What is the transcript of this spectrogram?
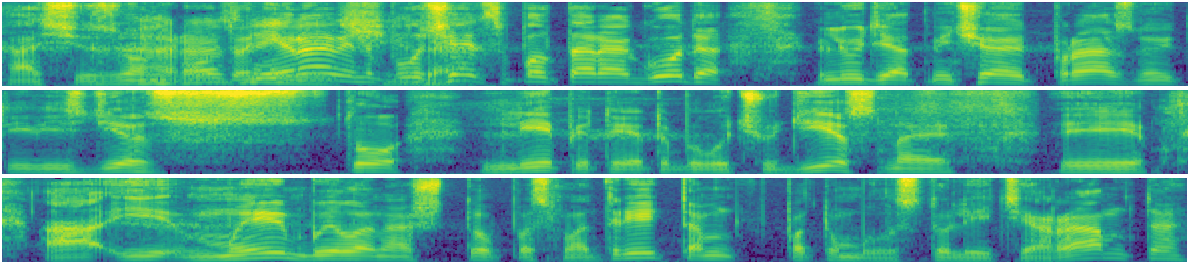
А сезон года Разные не равен. И получается полтора года люди отмечают, празднуют, и везде что лепит, и это было чудесно. И, а, и мы было на что посмотреть. Там потом было столетие Рамта,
